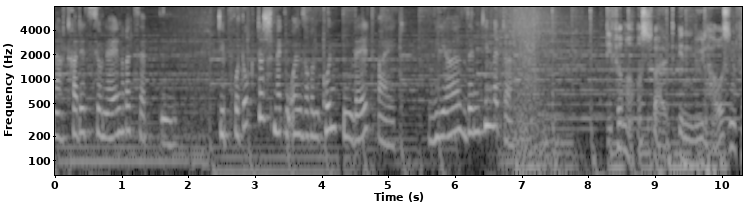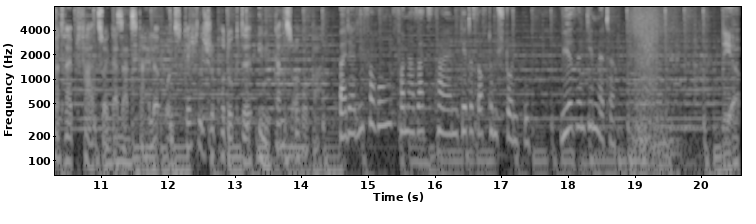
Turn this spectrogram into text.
nach traditionellen Rezepten. Die Produkte schmecken unseren Kunden weltweit. Wir sind die Mitte. Die Firma Oswald in Mühlhausen vertreibt Fahrzeugersatzteile und technische Produkte in ganz Europa. Bei der Lieferung von Ersatzteilen geht es oft um Stunden. Wir sind die Mitte. Der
